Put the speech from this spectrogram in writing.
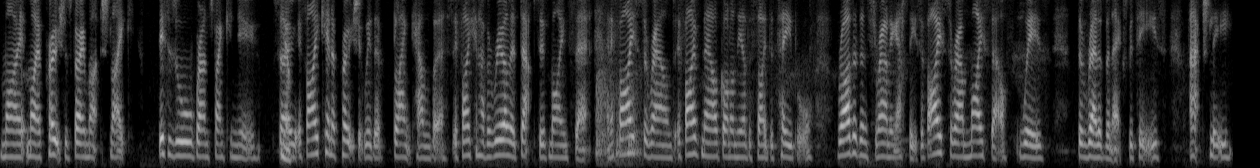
my my approach was very much like this is all brand spanking new so yep. if I can approach it with a blank canvas, if I can have a real adaptive mindset, and if I surround, if I've now gone on the other side of the table, rather than surrounding athletes, if I surround myself with the relevant expertise, actually,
